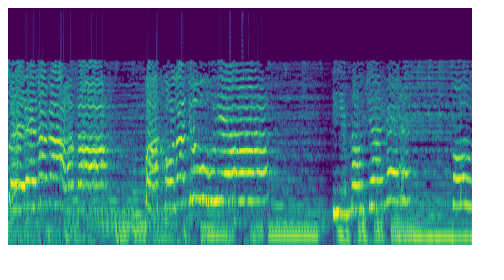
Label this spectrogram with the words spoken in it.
Seré la gata bajo la lluvia y maullaré por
